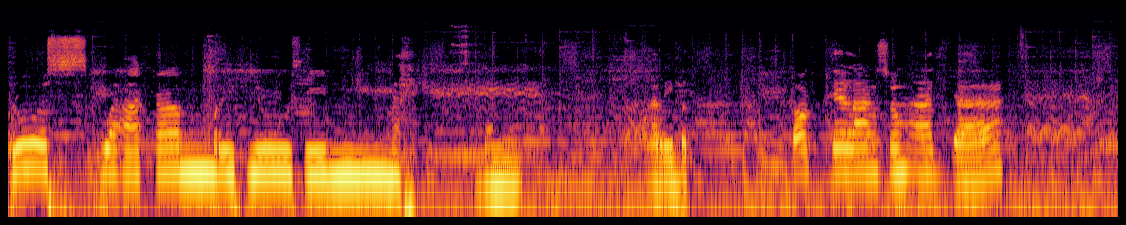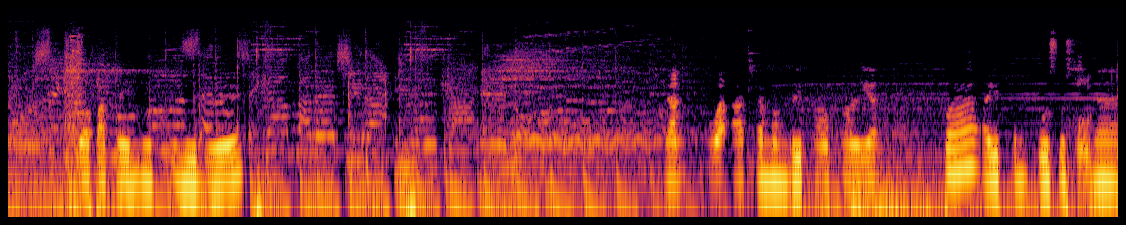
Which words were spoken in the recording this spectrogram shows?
Terus gua akan mereview si dan ribet. Oke langsung aja. Gua pakai Mitsuhide dan gua akan memberitahu kalian apa item khususnya.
